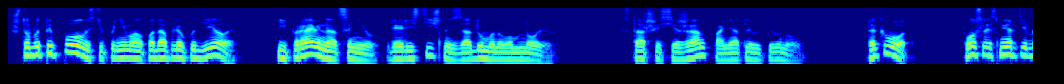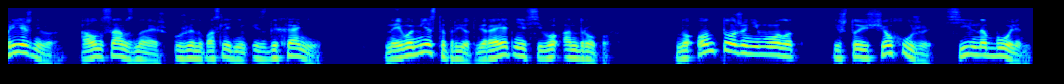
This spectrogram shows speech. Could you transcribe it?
чтобы ты полностью понимал подоплеку дела и правильно оценил реалистичность задуманного мною. Старший сержант понятливо кивнул. Так вот, после смерти Брежнева, а он сам знаешь, уже на последнем издыхании, на его место придет, вероятнее всего, Андропов. Но он тоже не молод, и что еще хуже, сильно болен.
